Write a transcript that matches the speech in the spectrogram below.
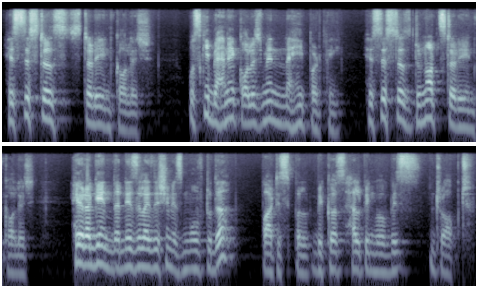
His sisters study in college. Uski behne college mein nahi padhti. His sisters do not study in college. Here again, the nasalization is moved to the participle because helping verb is dropped.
